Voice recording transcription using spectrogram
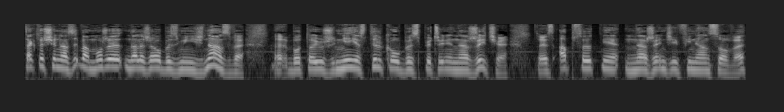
Tak to się nazywa, może należałoby zmienić nazwę, e, bo to już nie jest tylko ubezpieczenie na życie, to jest absolutnie narzędzie finansowe,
